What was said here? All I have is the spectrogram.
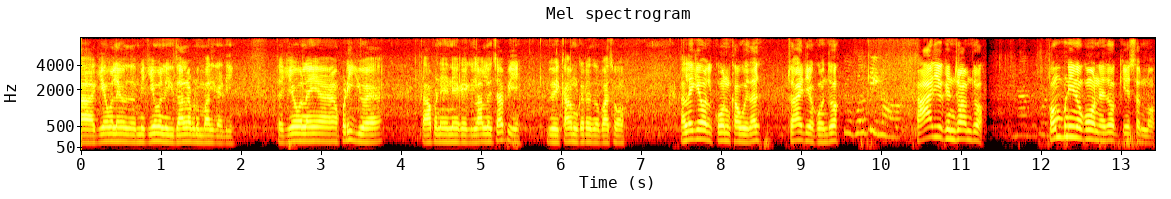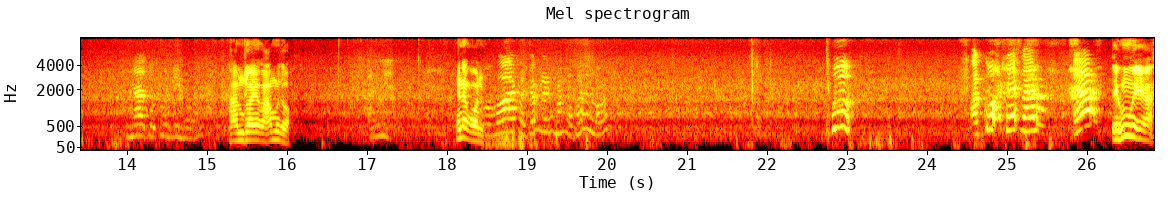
આ કેવલ આવ્યો મેં કેવલ લીધું હાલ આપણે માલ કાઢી તો કેવલ અહીંયા પડી ગયો તો આપણે એને કંઈક લાલચ આપીએ, જો એ કામ કરે તો પાછો. ખાવું હોય હાલ જો આ રહ્યો કોણ જો? આ રહ્યો કે જો આમ જો? કંપનીનો કોણ હે જો કેસરનો? આમ જો આમ જો. એને કોણ? આ હે. સારો હે એ હું હે આ?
